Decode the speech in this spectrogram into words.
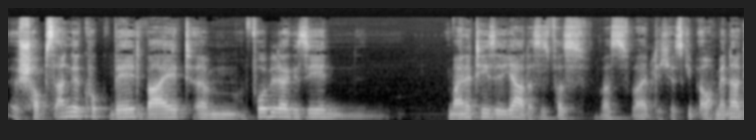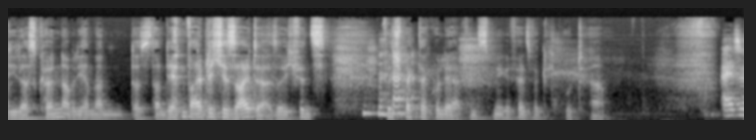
äh, Shops angeguckt, weltweit, ähm, Vorbilder gesehen. Meine These, ja, das ist was, was Weibliches. Es gibt auch Männer, die das können, aber die haben dann, das ist dann deren weibliche Seite. Also ich finde es spektakulär. Find's, mir gefällt es wirklich gut, ja. Also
